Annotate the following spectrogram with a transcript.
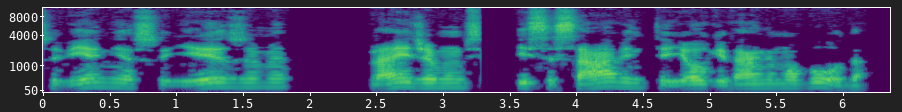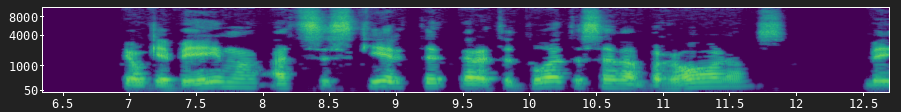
suvienyje su Jėzumi leidžia mums įsisavinti jo gyvenimo būdą, jo gebėjimą atsiskirti ir atiduoti save broliams bei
